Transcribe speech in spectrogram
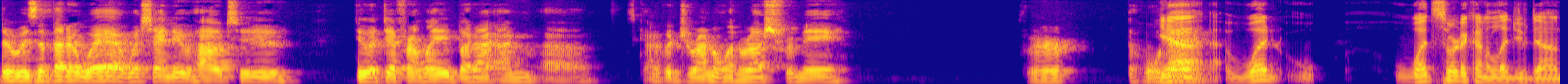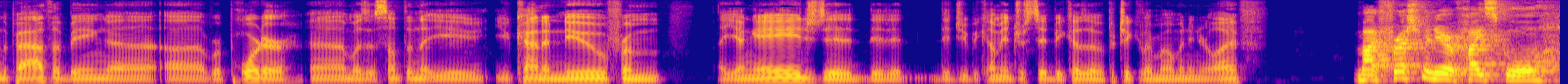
there was a better way. I wish I knew how to do it differently, but I, am uh, it's kind of adrenaline rush for me for the whole yeah. day. Uh, what what sort of kind of led you down the path of being a, a reporter? Um, was it something that you you kind of knew from a young age? Did did it did you become interested because of a particular moment in your life? My freshman year of high school I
